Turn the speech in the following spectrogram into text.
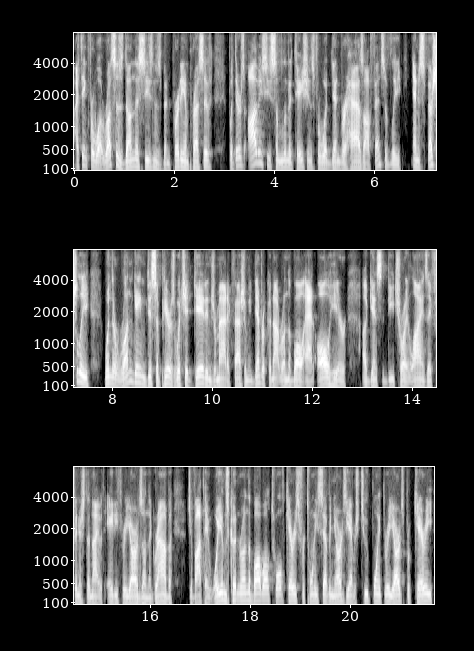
I think for what Russ has done this season has been pretty impressive, but there's obviously some limitations for what Denver has offensively, and especially when their run game disappears, which it did in dramatic fashion. I mean, Denver could not run the ball at all here against the Detroit Lions. They finished the night with 83 yards on the ground, but Javonte Williams couldn't run the ball well, 12 carries for 27 yards. He averaged 2.3 yards per carry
